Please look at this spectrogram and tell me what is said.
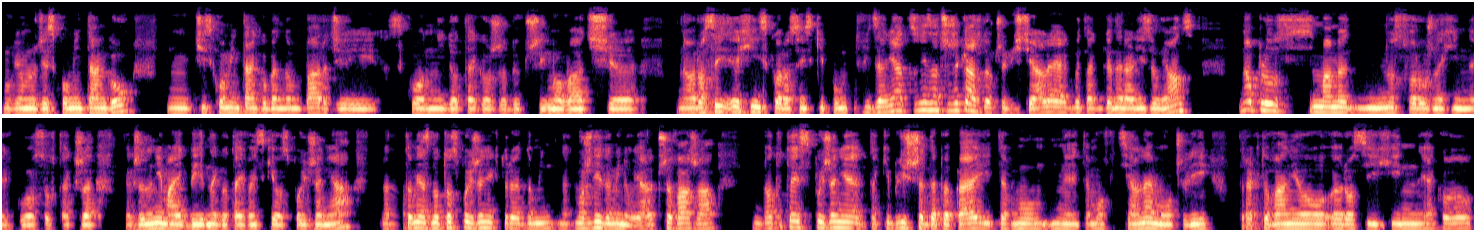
mówią ludzie z Kuomintangu. Ci z Kuomintangu będą bardziej skłonni do tego, żeby przyjmować e, no, rosy, chińsko-rosyjski punkt widzenia, co nie znaczy, że każdy oczywiście, ale jakby tak generalizując, no plus mamy mnóstwo różnych innych głosów, także, także no nie ma jakby jednego tajwańskiego spojrzenia. Natomiast no to spojrzenie, które domin, może nie dominuje, ale przeważa, no to jest spojrzenie takie bliższe DPP i temu, temu oficjalnemu, czyli traktowaniu Rosji i Chin jako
